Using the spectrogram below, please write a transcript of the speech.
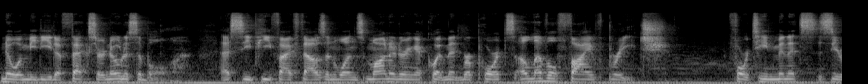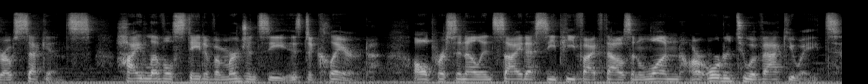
No immediate effects are noticeable. SCP-5001's monitoring equipment reports a Level 5 breach. 14 minutes 0 seconds. High-level state of emergency is declared. All personnel inside SCP-5001 are ordered to evacuate.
